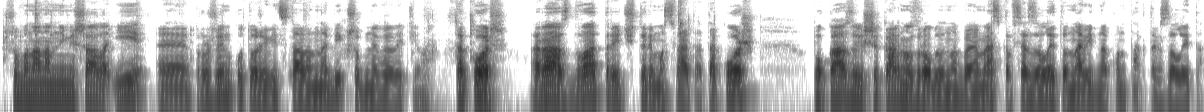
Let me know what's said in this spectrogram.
щоб вона нам не мішала. І е, пружинку теж відставимо на бік, щоб не вилетіло. Також раз, два, три, чотири мосфета. Також показую шикарно зроблена БМС, все залито, навіть на контактах залита.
